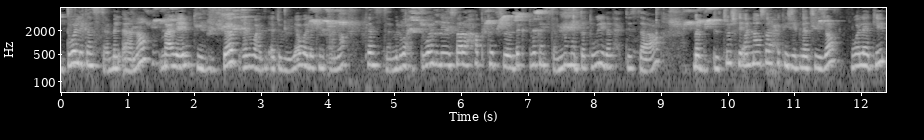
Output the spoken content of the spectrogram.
الدواء اللي كنستعمل أنا مع العلم كاين بزاف أنواع الأدوية ولكن أنا كنستعمل واحد الدواء اللي صراحة بقيت داك الدواء كنستعملو مدة طويلة لحد الساعة ما بدلتوش لأنه صراحة كيجيب نتيجة ولكن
